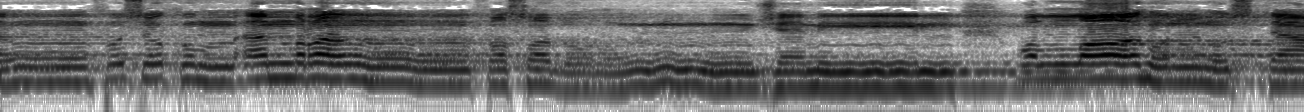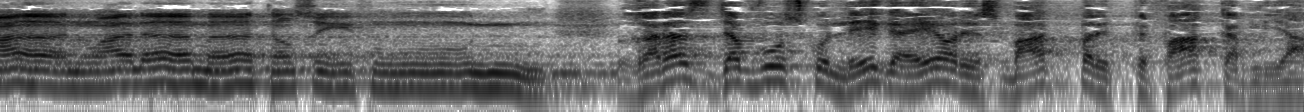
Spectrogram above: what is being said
أنفسكم أمرا فصبر جميل والله المستعان على ما تصفون غرض جب وہ اس کو لے گئے اور اس بات پر اتفاق کر لیا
